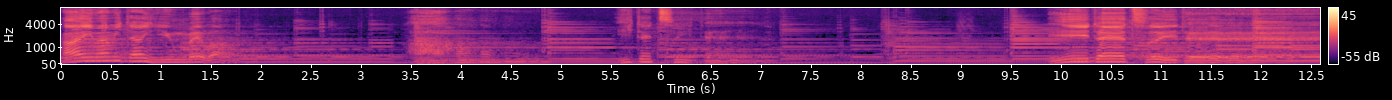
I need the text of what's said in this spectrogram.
垣間見た夢はああいてついて。いてついて。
